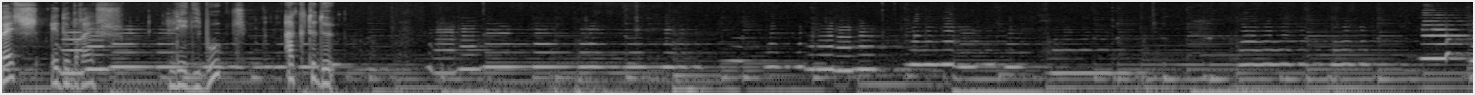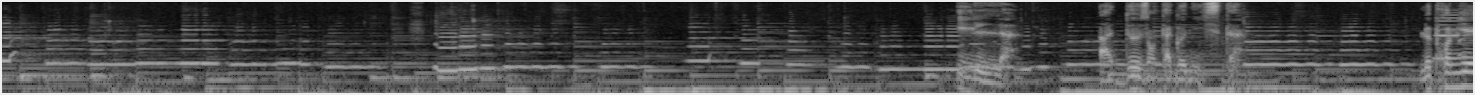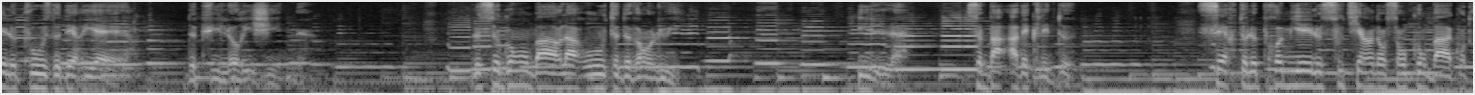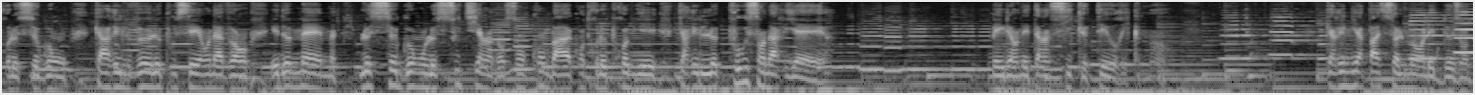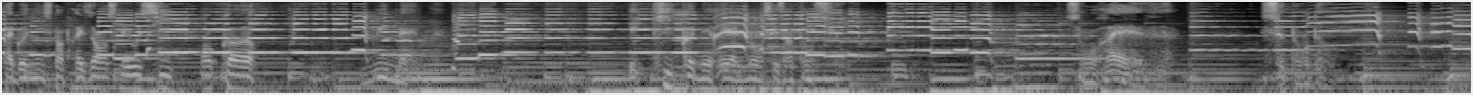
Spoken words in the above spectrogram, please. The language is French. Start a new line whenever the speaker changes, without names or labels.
de mèche et de brèche.
Lady Book, acte 2.
Il a deux antagonistes. Le premier le pousse de derrière, depuis l'origine. Le second barre la route devant lui. Il se bat avec les deux. Certes, le premier le soutient dans son combat contre le second, car il veut le pousser en avant, et de même, le second le soutient dans son combat contre le premier, car il le pousse en arrière. Mais il en est ainsi que théoriquement. Car il n'y a pas seulement les deux antagonistes en présence, mais aussi encore lui-même. Et qui connaît réellement ses intentions? Son rêve, cependant,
